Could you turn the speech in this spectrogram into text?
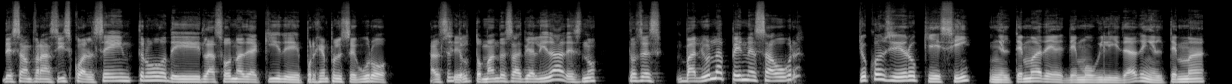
de San Francisco al centro, de la zona de aquí, de, por ejemplo, el seguro al centro, tomando esas vialidades, ¿no? Entonces, ¿valió la pena esa obra? Yo considero que sí, en el tema de, movilidad, en el tema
